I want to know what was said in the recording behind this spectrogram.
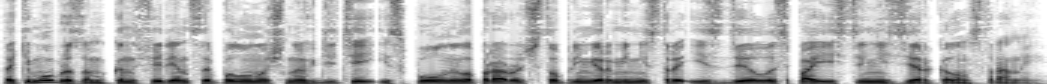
Таким образом, конференция полуночных детей исполнила пророчество премьер-министра и сделалась поистине зеркалом страны.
